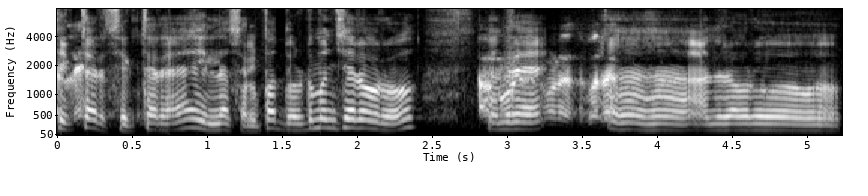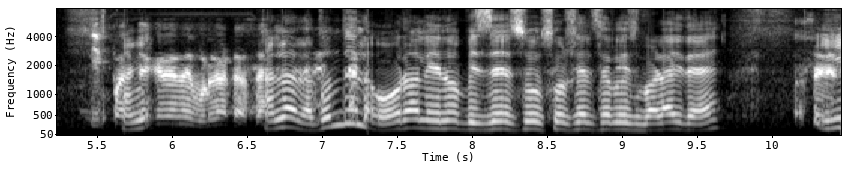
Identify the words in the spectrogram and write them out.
ಸಿಗ್ತಾರೆ ಸಿಗ್ತಾರೆ. ಇಲ್ಲ ಸ್ವಲ್ಪ ದೊಡ್ಡ ಮನುಷ್ಯರವರು. ಅಂದರೆ ಅಂದ್ರೆ ಅವರು ಅಲ್ಲ ಅಲ್ಲ ಅದೊಂದಿಲ್ಲ ಓವರಾಲ್ ಏನೋ ಬಿಸ್ನೆಸ್ಸು ಸೋಷಿಯಲ್ ಸರ್ವಿಸ್ ಭಾಳ ಇದೆ. ಈ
